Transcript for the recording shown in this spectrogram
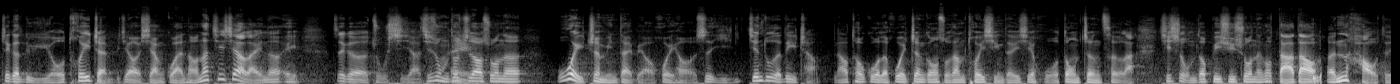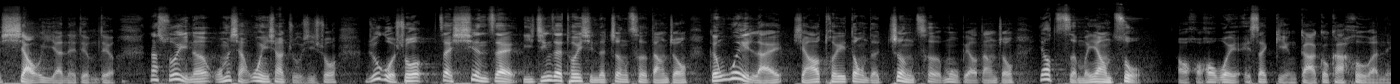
这个旅游推展比较相关哈，那接下来呢？哎，这个主席啊，其实我们都知道说呢。湖尾证明代表会哈是以监督的立场，然后透过了湖尾政工所他们推行的一些活动政策啦，其实我们都必须说能够达到很好的效益啊，那对不对？那所以呢，我们想问一下主席说，如果说在现在已经在推行的政策当中，跟未来想要推动的政策目标当中，要怎么样做哦？好好为会使更加更加好安呢？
